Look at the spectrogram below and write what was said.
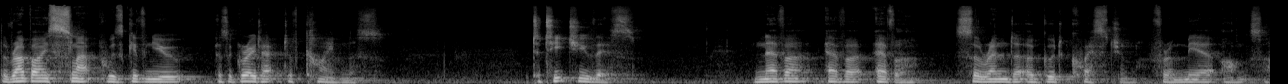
the rabbi's slap was given you as a great act of kindness to teach you this never, ever, ever surrender a good question for a mere answer.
